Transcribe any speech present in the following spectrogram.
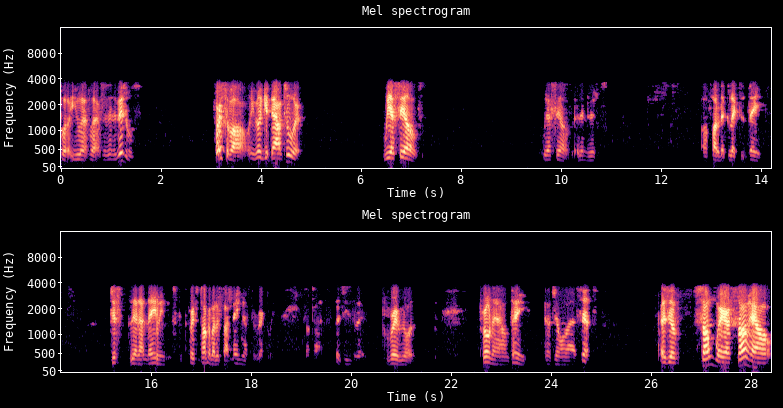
For you and for us as individuals. First of all, when you really get down to it, we ourselves, we ourselves as individuals are part of that collective they. Just they're not naming the person talking about it's not naming us directly. Sometimes that's using that proverbial pronoun they in a generalized sense, as if somewhere somehow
